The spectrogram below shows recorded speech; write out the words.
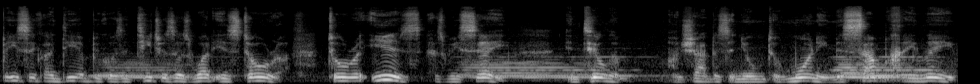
basic idea because it teaches us what is Torah. Torah is, as we say in Tillim on Shabbos and Yom Tov morning, Misamche Lev.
